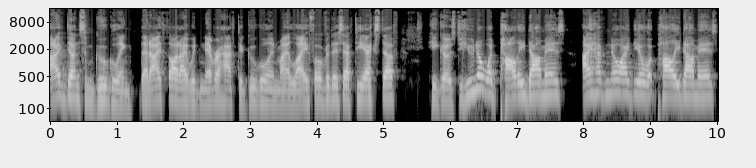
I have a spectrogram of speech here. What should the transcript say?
I've done some Googling that I thought I would never have to Google in my life over this FTX stuff. He goes, Do you know what polydom is? I have no idea what polydom is.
